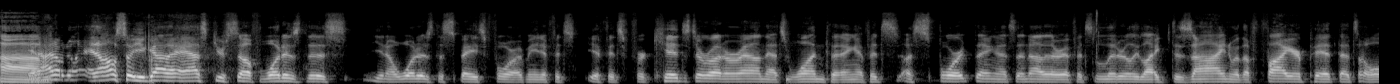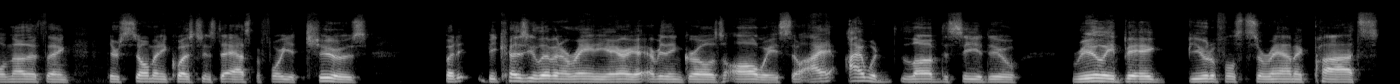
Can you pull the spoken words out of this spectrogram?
Um, and I don't know. And also, you got to ask yourself, what is this? You know, what is the space for? I mean, if it's if it's for kids to run around, that's one thing. If it's a sport thing, that's another. If it's literally like design with a fire pit, that's a whole nother thing. There's so many questions to ask before you choose. But because you live in a rainy area, everything grows always. So I I would love to see you do really big, beautiful ceramic pots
